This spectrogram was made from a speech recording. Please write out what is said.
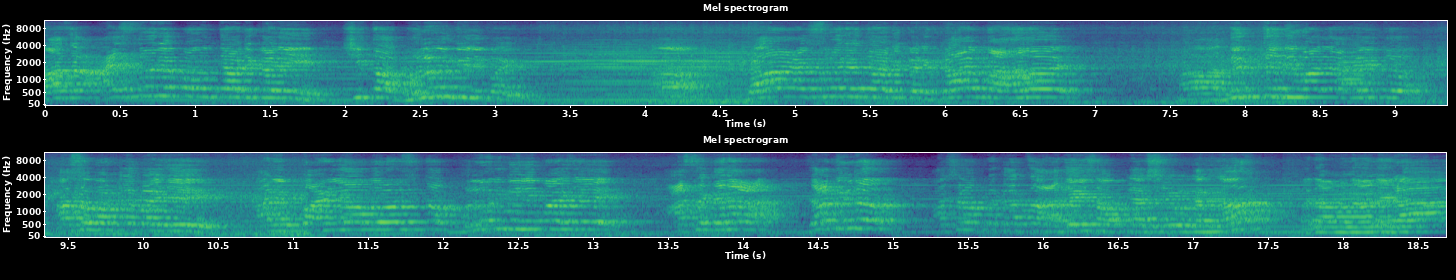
माझा ऐश्वर्य पाहून त्या ठिकाणी सीता भुलून गेली पाहिजे हा काय ऐश्वर्य त्या ठिकाणी काय महाल आहे हा नित्य दिवाळी आहे असं वाटलं पाहिजे. आणि पाहिल्यावर सुद्धा भुलून गेली पाहिजे. असं करा. जा तिकडं. अशा प्रकारचा आदेश आपल्या सेवकांना रावणाने राम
